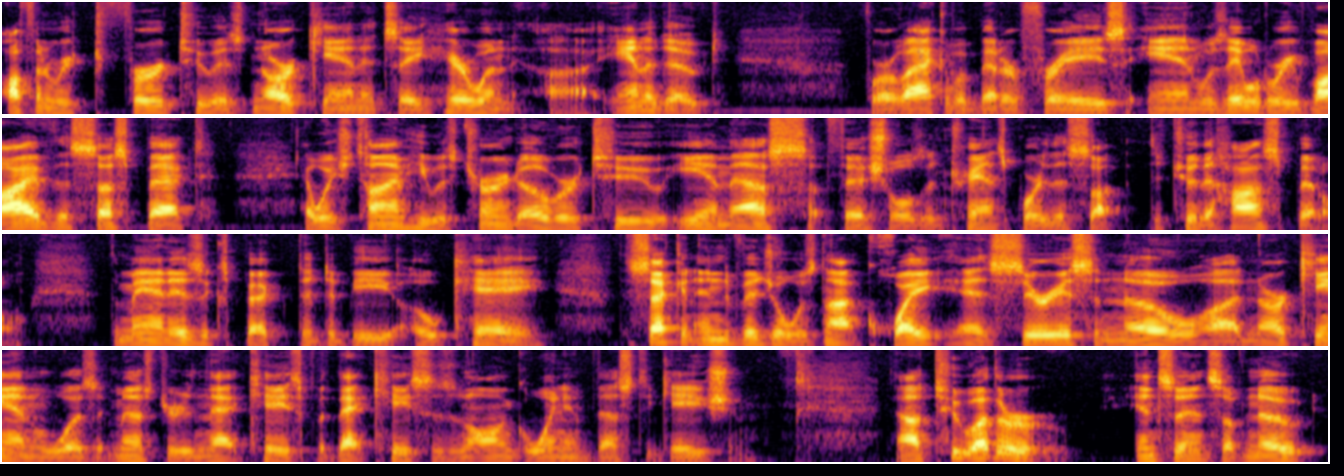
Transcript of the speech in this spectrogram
often referred to as Narcan. It's a heroin uh, antidote, for lack of a better phrase, and was able to revive the suspect, at which time he was turned over to EMS officials and transported to the hospital. The man is expected to be okay. The second individual was not quite as serious, and no uh, Narcan was administered in that case, but that case is an ongoing investigation. Now, two other incidents of note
